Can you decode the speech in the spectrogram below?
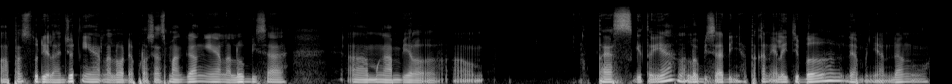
apa studi lanjutnya lalu ada proses magangnya lalu bisa uh, mengambil um, tes gitu ya lalu bisa dinyatakan eligible dan menyandang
